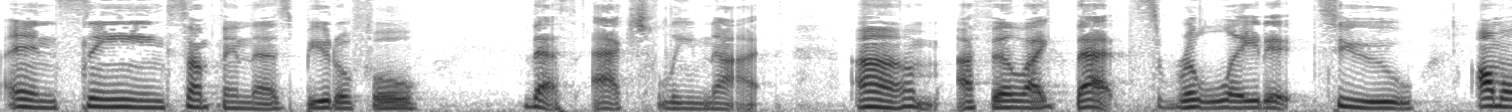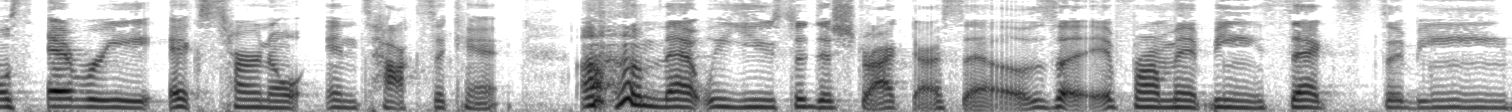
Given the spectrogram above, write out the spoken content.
and seeing something that's beautiful that's actually not. Um, I feel like that's related to almost every external intoxicant um, that we use to distract ourselves, uh, from it being sex to being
